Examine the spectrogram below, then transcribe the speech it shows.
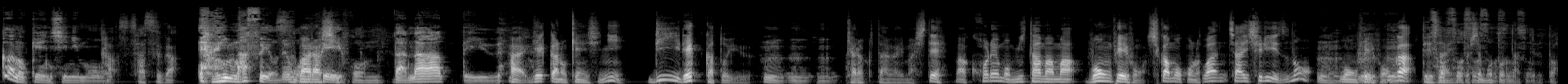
下の剣士にもささすが。いますよね。素晴らしいフォンだなっていう。はい。月下の剣士に、リー・レッカという。キャラクターがいまして、まあ、これも見たまま、ウォン・フェイフォン。しかもこのワンチャイシリーズのうんウォン・フェイフォンがデザインとして元になっていると。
